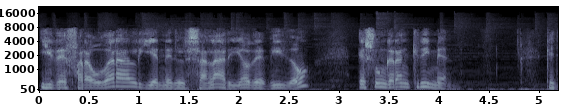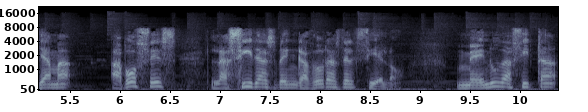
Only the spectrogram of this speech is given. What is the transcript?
y defraudar a alguien el salario debido es un gran crimen que llama a voces las iras vengadoras del cielo. Menuda cita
